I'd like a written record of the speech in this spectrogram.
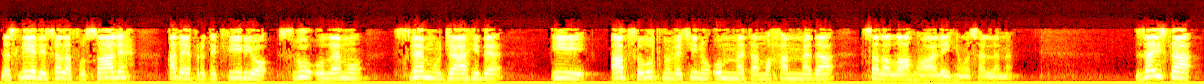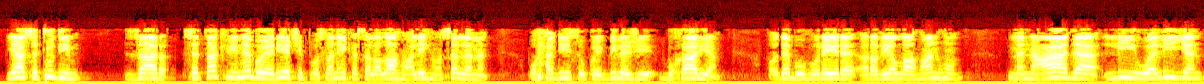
da slijedi selefu salih, a da je protekfirio svu ulemu, sve muđahide i apsolutnu većinu ummeta Muhammeda sallallahu alaihi wasallam. Zaista, ja se čudim, zar se takvi ne boje riječi poslanika sallallahu alaihi wasallam u hadisu kojeg bileži Buharija od Ebu Hureyre radijallahu anhum men ada li walijan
